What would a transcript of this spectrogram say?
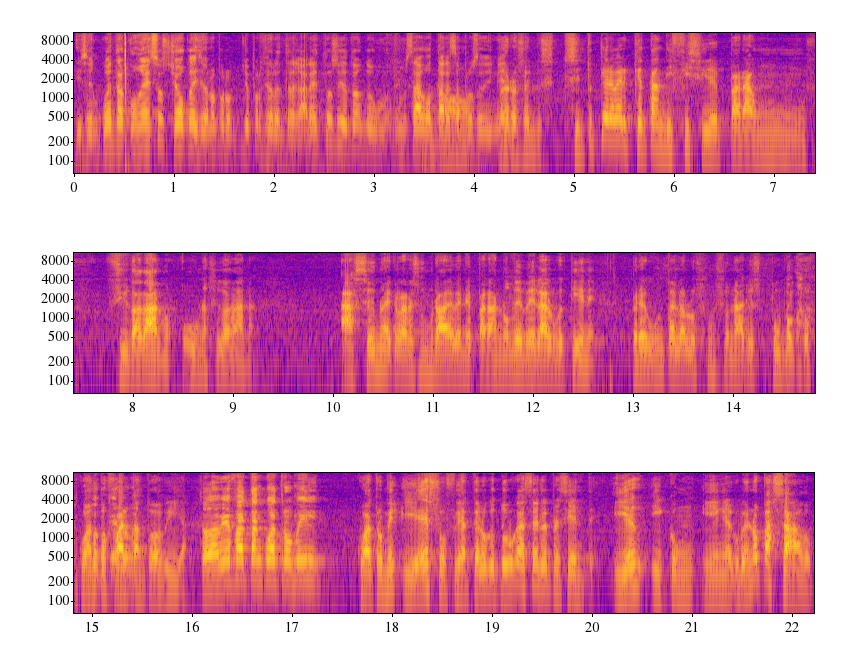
y se encuentra con esos choques, dice, no, pero yo prefiero entregar esto si yo tengo que comenzar a agotar ese procedimiento. Pero si, si tú quieres ver qué tan difícil es para un ciudadano o una ciudadana hacer una declaración jurada de bienes para no deber algo que tiene, pregúntale a los funcionarios públicos cuántos faltan no? todavía. Todavía faltan cuatro mil. Cuatro mil, y eso, fíjate lo que tuvo que hacer el presidente. Y, es- y, con, y en el gobierno pasado,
